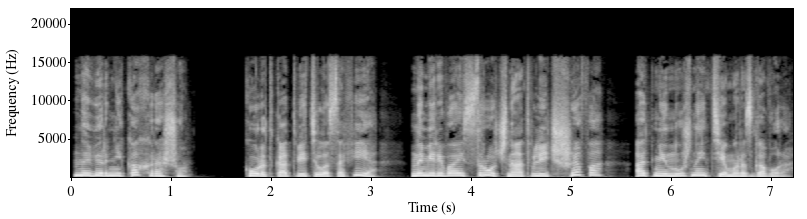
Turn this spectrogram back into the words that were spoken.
«Наверняка хорошо», — коротко ответила София, намереваясь срочно отвлечь шефа от ненужной темы разговора.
